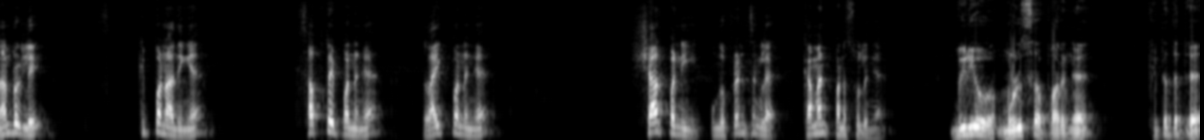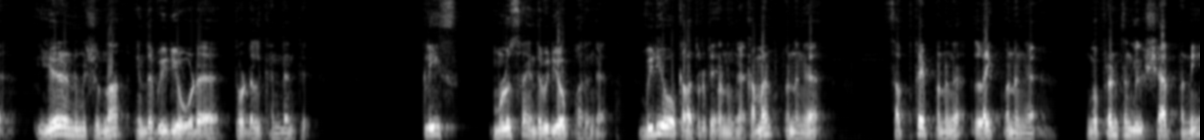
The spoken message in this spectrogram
நண்பர்களே ஸ்கிப் பண்ணாதீங்க. சப்ஸ்கிரைப் பண்ணுங்கள் லைக் பண்ணுங்கள் ஷேர் பண்ணி உங்கள் ஃப்ரெண்ட்ஸுங்களை கமெண்ட் பண்ண சொல்லுங்கள் வீடியோ முழுசாக பாருங்கள் கிட்டத்தட்ட ஏழு நிமிஷம் தான் இந்த வீடியோவோட டோட்டல் கண்டென்ட்டு ப்ளீஸ் முழுசாக இந்த வீடியோ பாருங்கள் வீடியோவை பார்த்துட்டு பண்ணுங்கள் கமெண்ட் பண்ணுங்கள் சப்ஸ்கிரைப் பண்ணுங்கள் லைக் பண்ணுங்கள் உங்கள் ஃப்ரெண்ட்ஸுங்களுக்கு ஷேர் பண்ணி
